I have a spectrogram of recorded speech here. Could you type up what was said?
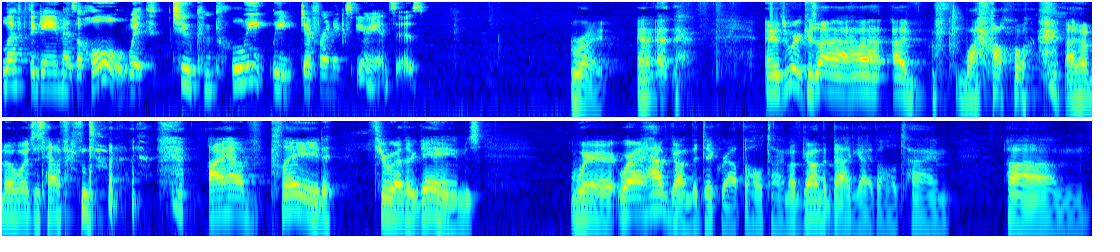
left the game as a whole with two completely different experiences. Right. And, and it's weird because I, I, have wow, I don't know what just happened. I have played through other games where where I have gone the dick route the whole time. I've gone the bad guy the whole time. Um,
